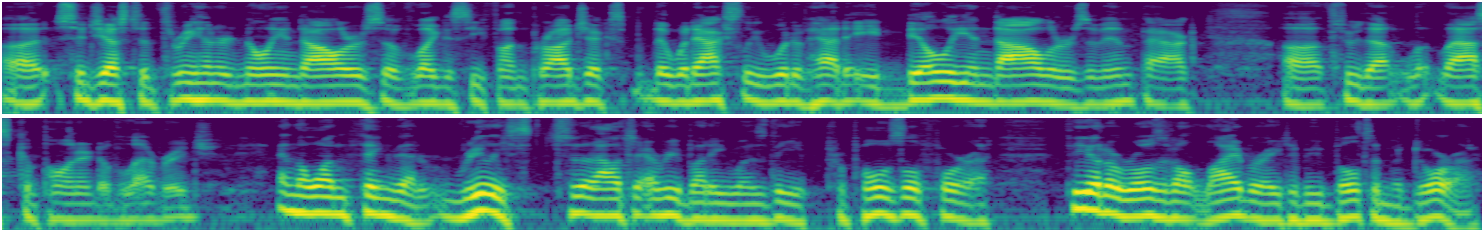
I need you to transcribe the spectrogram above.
uh, suggested 300 million dollars of legacy fund projects that would actually would have had a billion dollars of impact uh, through that last component of leverage. And the one thing that really stood out to everybody was the proposal for a Theodore Roosevelt Library to be built in Medora.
